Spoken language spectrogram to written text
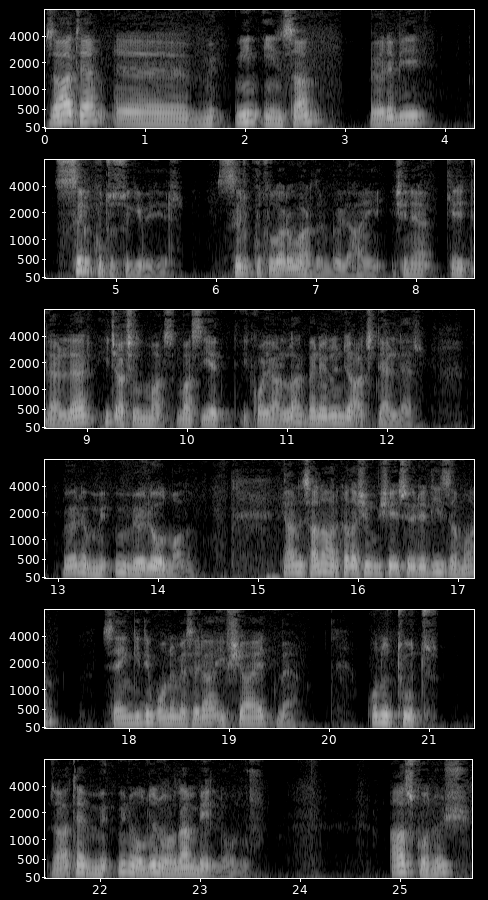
Zaten eee, mümin insan böyle bir sır kutusu gibidir. Sır kutuları vardır böyle hani içine kilitlerler hiç açılmaz. Vasiyet koyarlar ben ölünce aç derler. Böyle mümin böyle olmalı. Yani sana arkadaşın bir şey söylediği zaman sen gidip onu mesela ifşa etme. Onu tut. Zaten mümin olduğun oradan belli olur. Az konuş,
